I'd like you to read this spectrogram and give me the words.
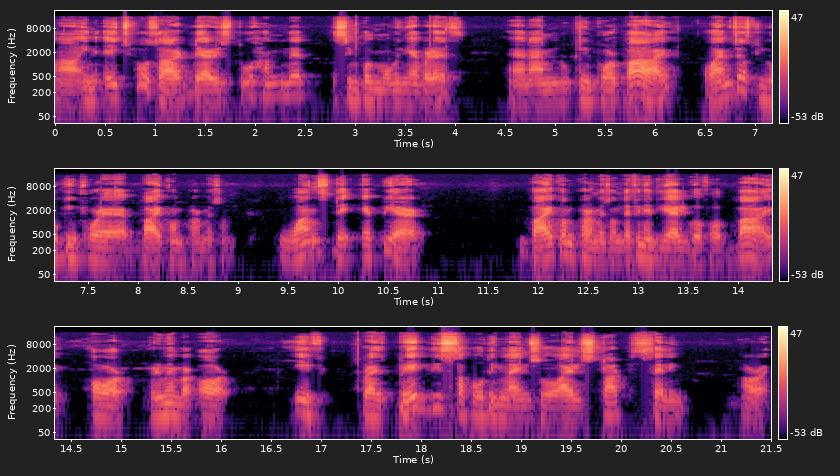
Uh, in H4 chart there is 200 simple moving average and I'm looking for buy or I'm just looking for a buy confirmation. Once they appear buy confirmation definitely I'll go for buy or remember or. If price break this supporting line so I'll start selling. Alright.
